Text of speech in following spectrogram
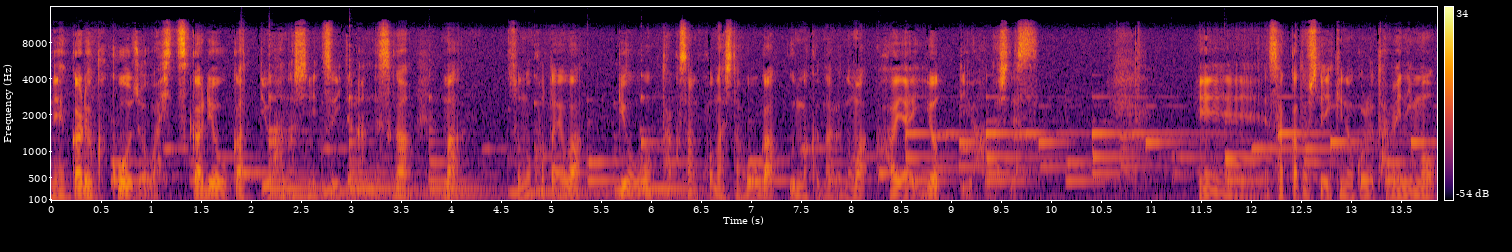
ね、画力向上は質か量かっていう話についてなんですが、まあ、その答えは量をたくさんこなした方がうまくなるのは早いよっていう話です、えー、作家として生き残るためにも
